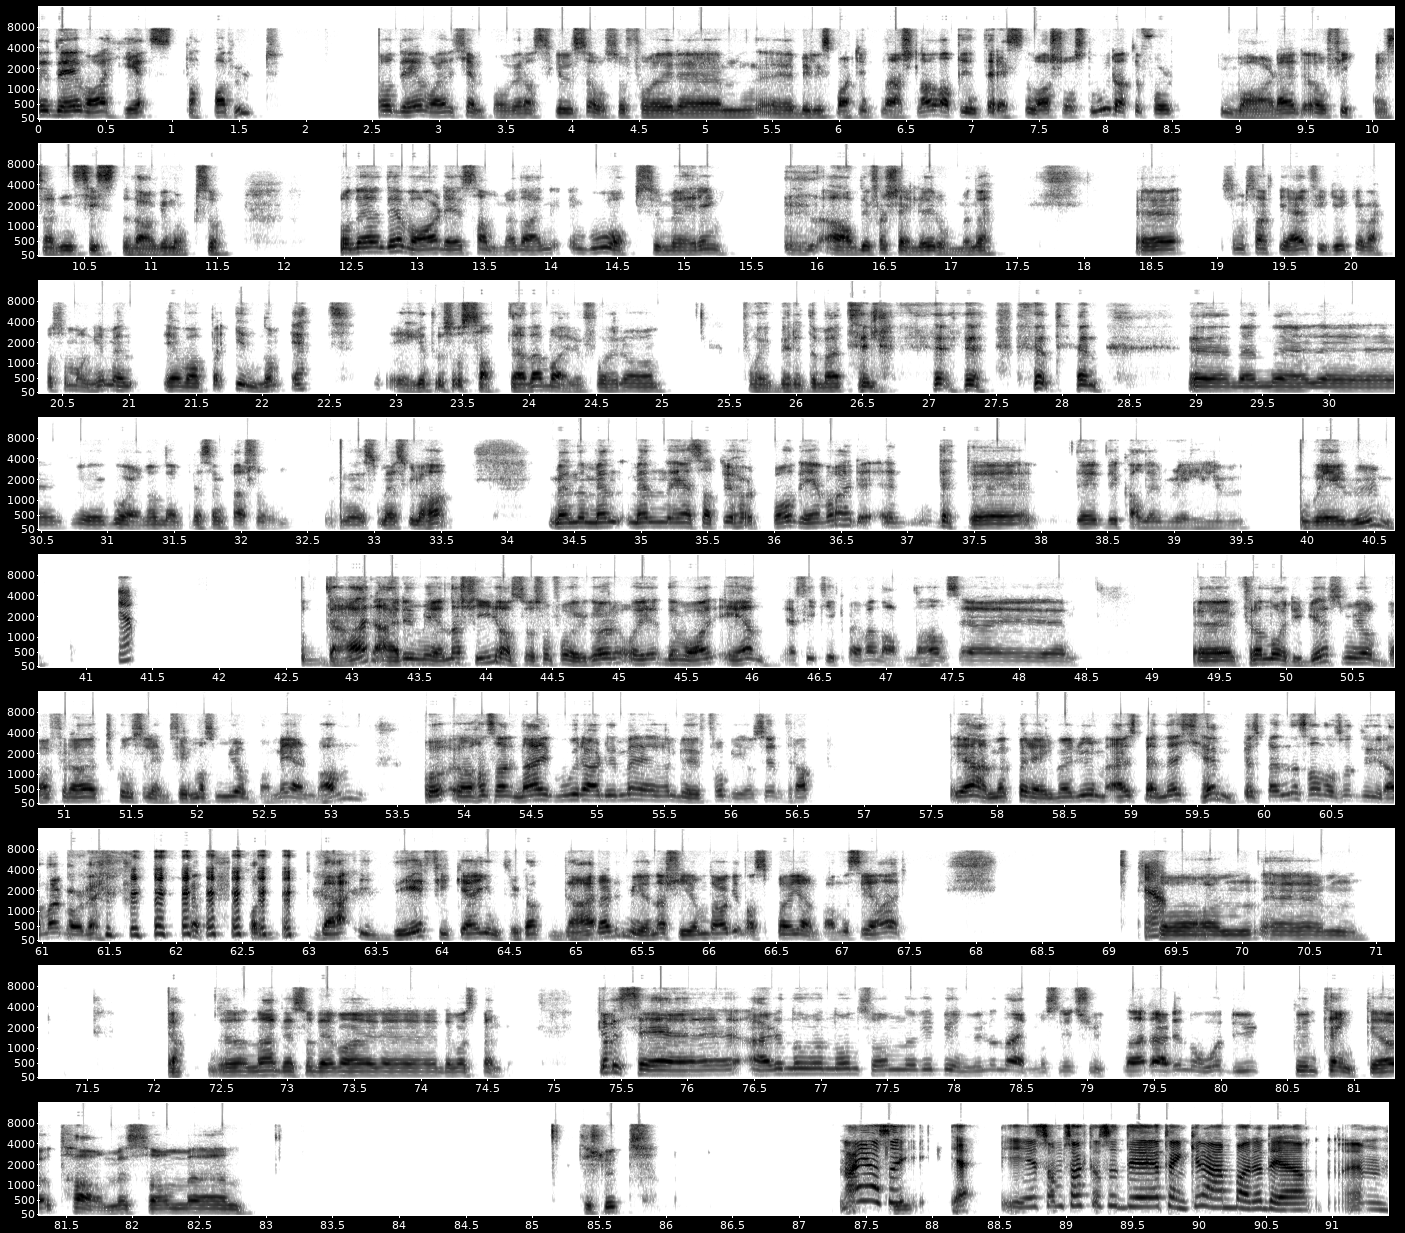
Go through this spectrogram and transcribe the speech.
Det, var helt stappa fullt. Og det var en kjempeoverraskelse også for eh, Billy Smart International at interessen var så stor at folk var der og fikk med seg den siste dagen også. Og det, det var det samme, da, en, en, god oppsummering av de forskjellige rommene. Eh, som sagt, jeg fikk ikke vært på så mange, men jeg var på innom ett. Egentlig så satt jeg der bare for å forberede meg til den, eh, den, eh, gå gjennom den presentasjonen eh, som jeg skulle ha. Men, men, men jeg satt og hørte på. Det var dette det de kaller railway room. Og Der er det mye energi altså, som foregår. og Det var én, jeg fikk ikke med meg navnet hans, jeg, eh, fra Norge, som jobba fra et konsulentfirma som jobba med jernbanen. Og, og, Han sa nei, hvor er du med? Løp forbi oss i en trapp. Jeg er med på Room. Er det spennende? Kjempespennende, sa han, og så durer han av gårde. og der, det fikk jeg inntrykk av at der er det mye energi om dagen, altså på jernbanesida her. Ja. Så um, ja, nei, det, så det var, eh, det var, spennende. Skal vi se, er det noen, noen sånn Vi begynner vel å nærme oss litt slutten her. Er det noe du kunne tenke å ta med som uh, til slutt? Nei, altså jeg, jeg, Som sagt, altså, det jeg tenker er bare det um,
